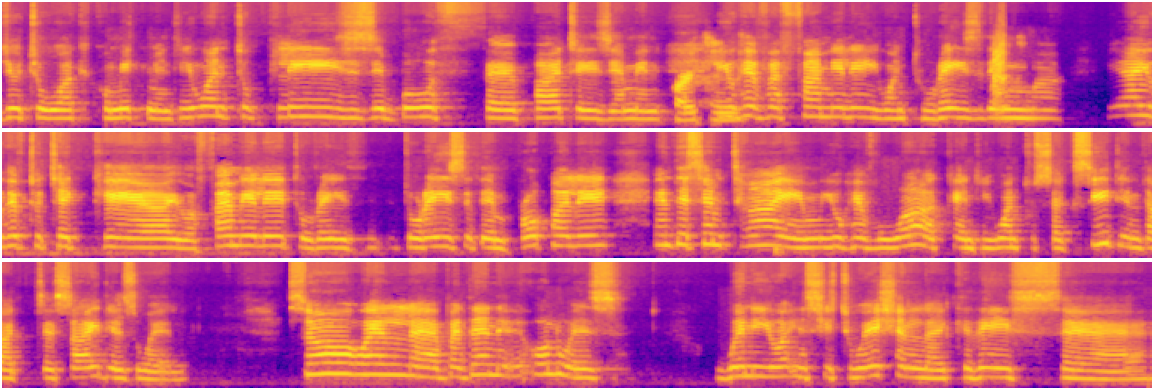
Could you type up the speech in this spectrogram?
due to work commitment. You want to please both uh, parties. I mean, parties. you have a family, you want to raise them uh, yeah you have to take care your family to raise to raise them properly. And at the same time you have work and you want to succeed in that side as well. So well uh, but then always when you are in situation like this uh,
